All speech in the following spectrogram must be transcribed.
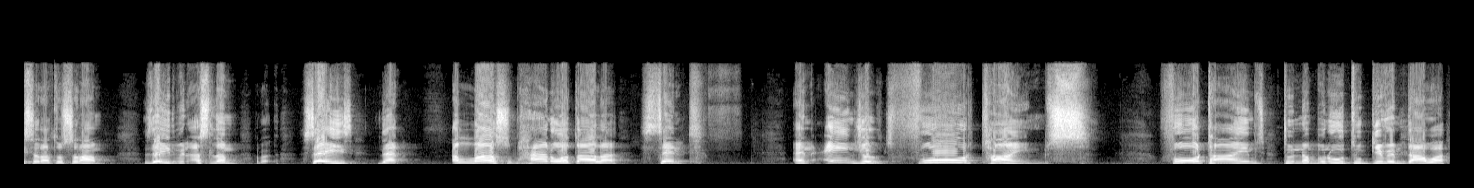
salam. Zayd bin Aslam says that Allah subhanahu wa ta'ala sent an angel four times, four times to Namrud to give him dawah.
